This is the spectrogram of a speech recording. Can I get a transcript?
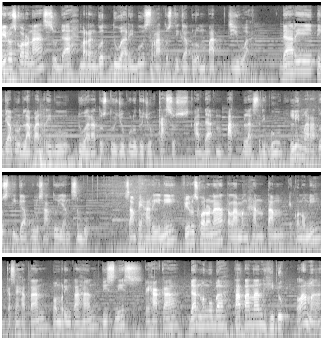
Virus corona sudah merenggut 2134 jiwa. Dari 38.277 kasus, ada 14.531 yang sembuh. Sampai hari ini, virus corona telah menghantam ekonomi, kesehatan, pemerintahan, bisnis, PHK, dan mengubah tatanan hidup lama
